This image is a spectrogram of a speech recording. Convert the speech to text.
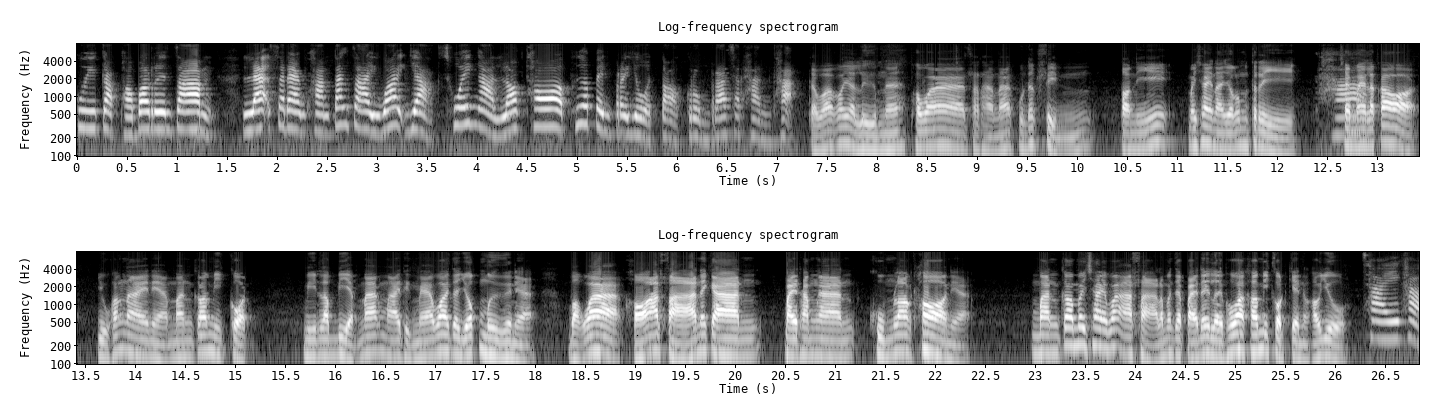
คุยกับผบเรือนจำและแสดงความตั้งใจว่าอยากช่วยงานลอกท่อเพื่อเป็นประโยชน์ต่อกรมราชทัณฑ์ค่ะ แต่ว่าก็อย่าลืมนะ เพราะว่าสถานะคุณทักษิณตอนนี้ไม่ใช่นายกรัฐมนตรีค่ะใช่ไหมแล้วก็อยู่ข้างในเนี่ยมันก็มีกฎมีระเบียบมากมายถึงแม้ว่าจะยกมือเนี่ย บอกว่าขออาสาในการไปทำงานคุมลอกท่อเนี่ย มันก็ไม่ใช่ว่าอาสาแล้วมันจะไปได้เลย เพราะว่าเขามีกฎเกณฑ์ของเขาอยู่ ใช่ค่ะ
